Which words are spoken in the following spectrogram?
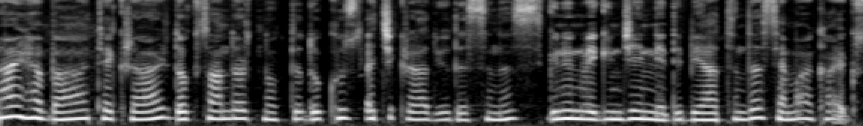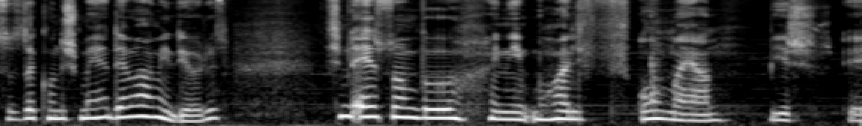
Merhaba tekrar 94.9 Açık Radyo'dasınız. Günün ve Güncel'in edebiyatında Sema Kaygısız'da konuşmaya devam ediyoruz. Şimdi en son bu hani muhalif olmayan bir e,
